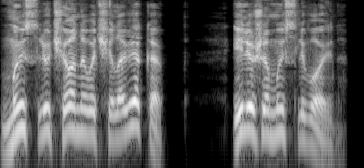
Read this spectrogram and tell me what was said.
Мысль ученого человека или же мысль воина?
